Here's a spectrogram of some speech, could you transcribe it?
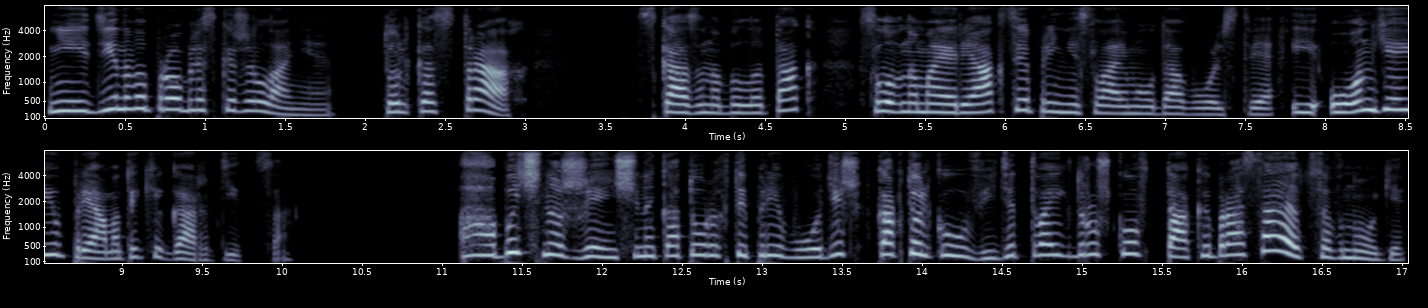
Ни единого проблеска желания, только страх. Сказано было так, словно моя реакция принесла ему удовольствие, и он ею прямо-таки гордится. А обычно женщины, которых ты приводишь, как только увидят твоих дружков, так и бросаются в ноги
